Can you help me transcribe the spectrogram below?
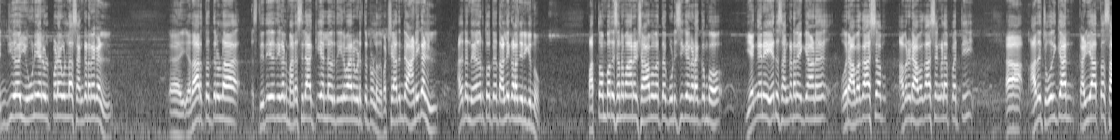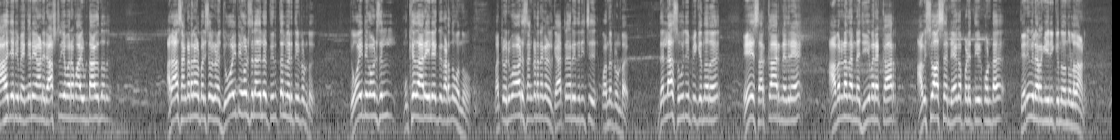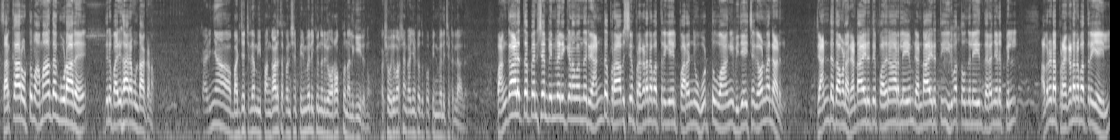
എൻ ജി ഒ യൂണിയൻ ഉൾപ്പെടെയുള്ള സംഘടനകൾ യഥാർത്ഥത്തിലുള്ള സ്ഥിതിഗതികൾ മനസ്സിലാക്കിയല്ല ഒരു തീരുമാനമെടുത്തിട്ടുള്ളത് പക്ഷേ അതിന്റെ അണികൾ അതിന്റെ നേതൃത്വത്തെ തള്ളിക്കളഞ്ഞിരിക്കുന്നു. പത്തൊമ്പത് ശതമാനം ക്ഷാമബത്ത കുടിശ്ശിക കിടക്കുമ്പോൾ എങ്ങനെ ഏത് സംഘടനയ്ക്കാണ് ഒരു അവകാശം അവരുടെ അവകാശങ്ങളെപ്പറ്റി അത് ചോദിക്കാൻ കഴിയാത്ത സാഹചര്യം എങ്ങനെയാണ് രാഷ്ട്രീയപരമായി ഉണ്ടാകുന്നത്? അത് ആ സംഘടനകൾ പരിശോധിക്കണം. ജോയിന്റ് കൗൺസിൽ അതിൽ തിരുത്തൽ വരുത്തിയിട്ടുണ്ട്. ജോയിന്റ് കൗൺസിൽ മുഖ്യധാരയിലേക്ക് കടന്നു വന്നു. മറ്റൊരുപാട് സംഘടനകൾ കാറ്റഗറി തിരിച്ച് വന്നിട്ടുണ്ട്. ഇതെല്ലാം സൂചിപ്പിക്കുന്നത് ഈ സർക്കാരിനെതിരെ അവരുടെ തന്നെ ജീവനക്കാർ അവിശ്വാസം രേഖപ്പെടുത്തിക്കൊണ്ട് തെരുവിലിറങ്ങിയിരിക്കുന്നു എന്നുള്ളതാണ്. സർക്കാർ ഒട്ടും അമാന്തം കൂടാതെ ഇതിന് പരിഹാരമുണ്ടാക്കണം കഴിഞ്ഞ ബഡ്ജറ്റിലും ഈ പങ്കാളിത്ത പെൻഷൻ പിൻവലിക്കുന്നൊരു ഉറപ്പ് നൽകിയിരുന്നു. പക്ഷേ ഒരു വർഷം കഴിഞ്ഞിട്ട് ഇതിപ്പോൾ പിൻവലിച്ചിട്ടില്ല പങ്കാളിത്ത പെൻഷൻ പിൻവലിക്കണമെന്ന് രണ്ട് പ്രാവശ്യം പ്രകടന പത്രികയിൽ പറഞ്ഞു വോട്ട് വാങ്ങി വിജയിച്ച ഗവൺമെന്റാണിത് രണ്ട് തവണ രണ്ടായിരത്തി പതിനാറിലെയും രണ്ടായിരത്തി ഇരുപത്തൊന്നിലെയും തെരഞ്ഞെടുപ്പിൽ അവരുടെ പ്രകടന പത്രികയിൽ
